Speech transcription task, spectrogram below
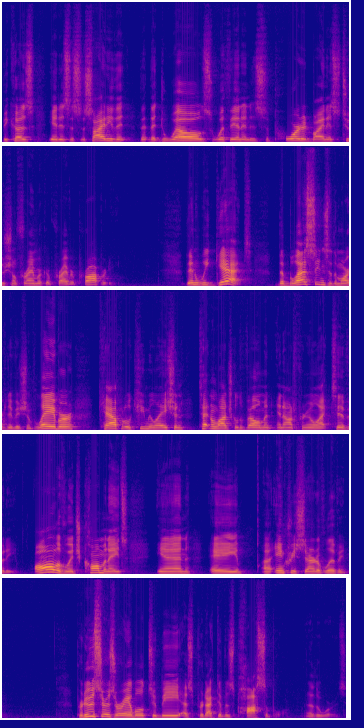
because it is a society that, that, that dwells within and is supported by an institutional framework of private property, then we get the blessings of the market division of labor, capital accumulation, technological development, and entrepreneurial activity, all of which culminates in a uh, increased standard of living. Producers are able to be as productive as possible, in other words.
